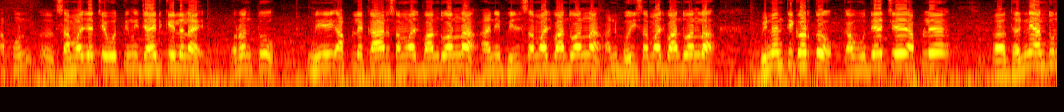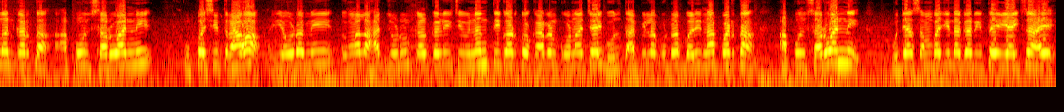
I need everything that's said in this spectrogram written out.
आपण समाजाच्या वतीने जाहीर केलेलं आहे. परंतु मी आपले कार समाज बांधवांना आणि भिल समाज बांधवांना आणि भोई समाज बांधवांना विनंती करतो का उद्याचे आपले धन्य धरणे आंदोलन करता आपण सर्वांनी उपस्थित राहा. एवढं मी तुम्हाला हात जोडून कळकळीची विनंती करतो. कारण कोणाच्याही भूलतापीला कुठं बळी न पडता आपण सर्वांनी उद्या संभाजीनगर इथे यायचं आहे.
